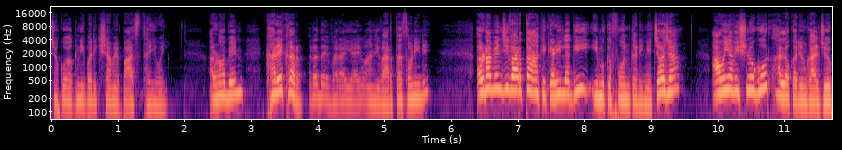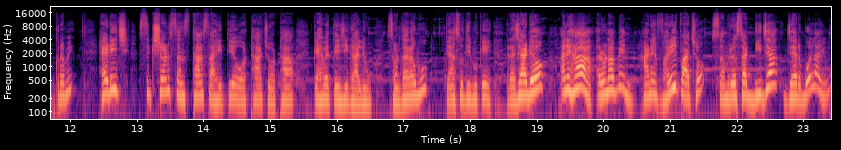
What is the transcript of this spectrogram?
જો કોઈ અગ્નિ પરીક્ષા મેં પાસ થઈ હોય. અરુણાબેન, ખરેખર હૃદય ભરાઈ આવ્યું આજી વાર્તા સોણીને અરુણાબેનજી વાર્તા આંખે કેડી લગી એ મૂકે ફોન કરીને, ચો જા. આ અહીંયા વિષ્ણુગુર હલો કર્યું ગાલજો ઉપક્રમે. હેડીજ શિક્ષણ સંસ્થા સાહિત્ય ઓઠા ચોઠા કહેવતેજી ગાલ્યું. સણધાર આવવું ત્યાં સુધી મૂકે રજાડ્યો. અને હા, અરુણાબેન, હાણે ફરી પાછો સમર્યો સાટ ડીજા, જ્યારે બોલાયું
